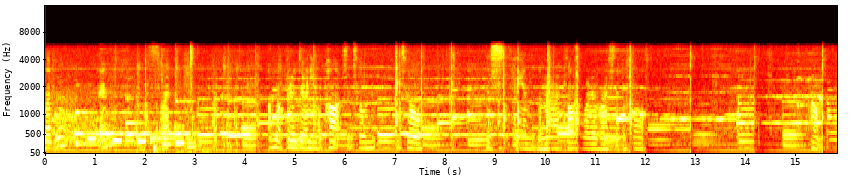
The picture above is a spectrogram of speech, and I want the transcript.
level then. So I'm not going to do any more parts until until this is the end of the marathon, whatever I said before. Um,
